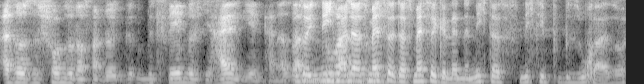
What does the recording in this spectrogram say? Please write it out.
also es ist schon so, dass man durch, bequem durch die Hallen gehen kann. Also, Also ich meine das es Messe, das Messegelände, nicht das, nicht die Besucher. Also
